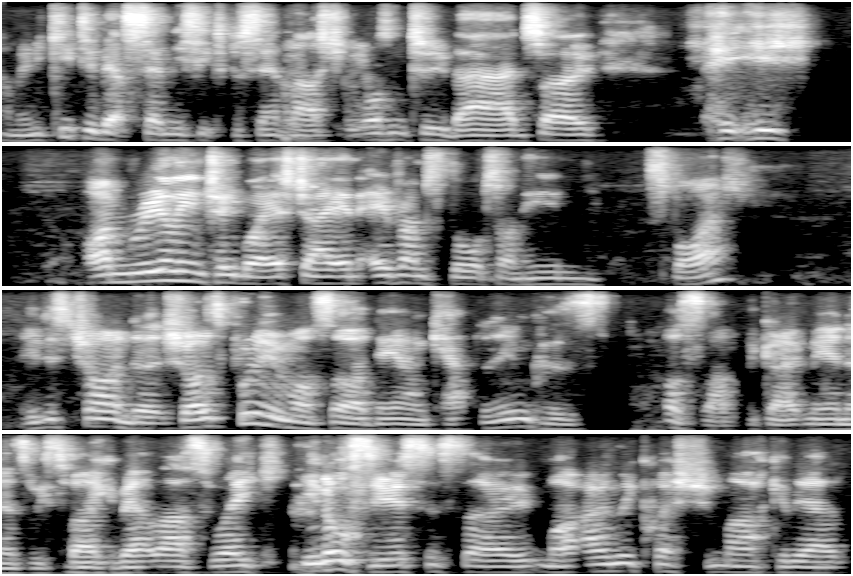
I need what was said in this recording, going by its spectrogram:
I mean, he kicked about 76% last year. It wasn't too bad. So he, he I'm really intrigued by SJ and everyone's thoughts on him, Spy. You're just trying to, should I just put him on my side now and captain him? Because I was like the goat man, as we spoke about last week. In all seriousness, though, my only question mark about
